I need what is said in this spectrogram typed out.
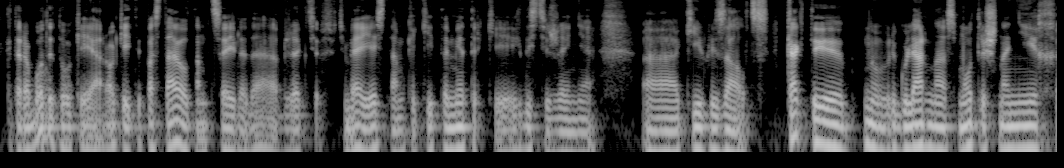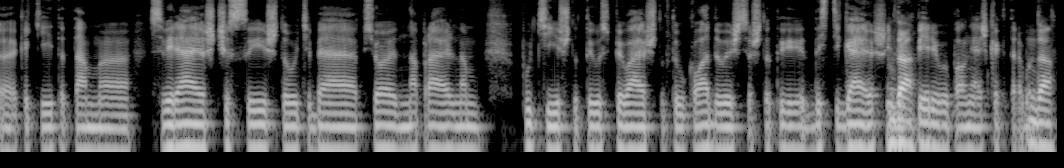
как это работает у OKR. Окей, ты поставил там цели, да, objectives, у тебя есть там какие-то метрики их достижения, uh, key results. Как ты, ну, регулярно смотришь на них, э, какие-то там uh, сверяешь часы, что у тебя все на правильном пути, что ты успеваешь, что ты укладываешься, что ты достигаешь и да. перевыполняешь, как это работает? Да.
